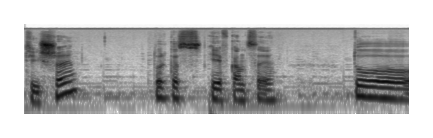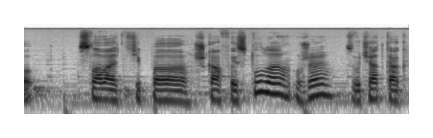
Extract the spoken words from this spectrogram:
Tische, только с «e» в конце, то слова типа шкафа и стула уже звучат как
